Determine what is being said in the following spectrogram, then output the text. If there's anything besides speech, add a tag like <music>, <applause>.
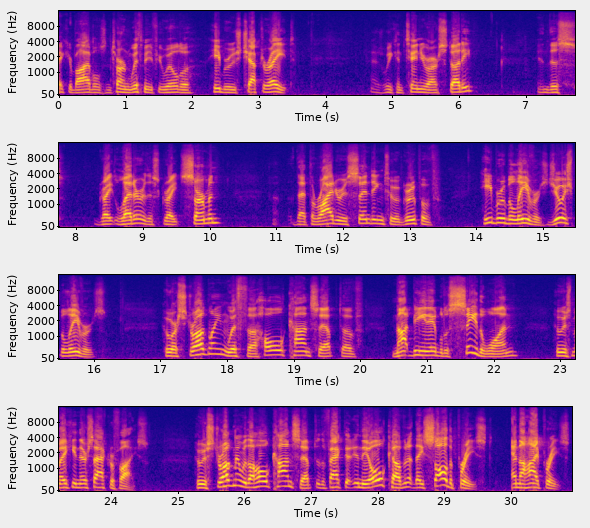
take your Bibles and turn with me, if you will, to Hebrews chapter 8 as we continue our study in this great letter, this great sermon uh, that the writer is sending to a group of Hebrew believers, Jewish believers, who are struggling with the whole concept of not being able to see the one who is making their sacrifice who is struggling with the whole concept of the fact that in the old covenant they saw the priest and the high priest.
